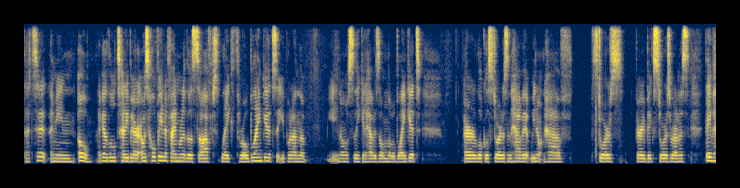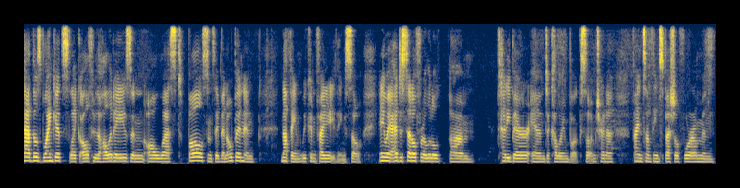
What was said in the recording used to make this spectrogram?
that's it. I mean, oh, I got a little teddy bear. I was hoping to find one of those soft like throw blankets that you put on the, you know, so he could have his own little blanket. Our local store doesn't have it. We don't have stores, very big stores around us. They've had those blankets like all through the holidays and all last fall since they've been open and nothing. We couldn't find anything. So anyway, I had to settle for a little um, teddy bear and a coloring book. So I'm trying to find something special for him and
